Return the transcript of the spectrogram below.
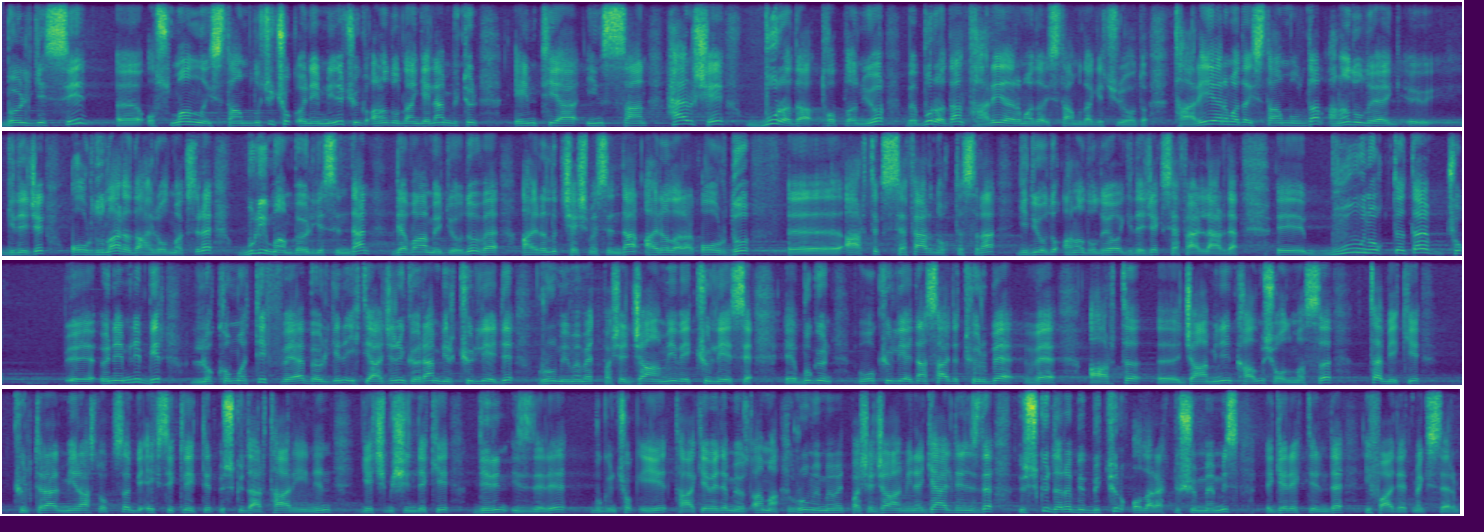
bölgesi Osmanlı İstanbul için çok önemliydi. Çünkü Anadolu'dan gelen bütün emtia, insan, her şey burada toplanıyor ve buradan Tarihi Yarımada İstanbul'a geçiriyordu. Tarihi Yarımada İstanbul'dan Anadolu'ya e, gidecek ordular da dahil olmak üzere bu liman bölgesinden devam ediyordu ve ayrılık çeşmesinden ayrılarak ordu e, artık sefer noktasına gidiyordu Anadolu'ya gidecek seferlerde. E, bu noktada çok e, önemli bir lokomotif veya bölgenin ihtiyacını gören bir külliyeydi Rumi Mehmet Paşa Camii ve Külliyesi. E, bugün o külliyeden sadece türbe ve artı e, caminin kalmış olması tabii ki kültürel miras noktasında bir eksikliktir. Üsküdar tarihinin geçmişindeki derin izleri bugün çok iyi takip edemiyoruz. Ama Rumi Mehmet Paşa Camii'ne geldiğinizde Üsküdar'ı bir bütün olarak düşünmemiz e, gerektiğini de ifade etmek isterim.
